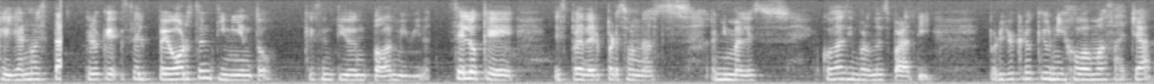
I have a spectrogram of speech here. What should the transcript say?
que ya no está. Creo que es el peor sentimiento que he sentido en toda mi vida. Sé lo que es perder personas, animales, cosas importantes para ti, pero yo creo que un hijo va más allá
